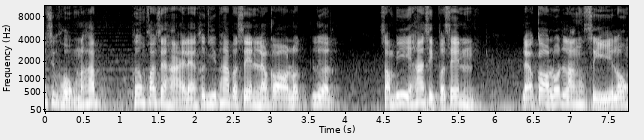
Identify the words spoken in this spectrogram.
M16 นะครับ เพิ่มความเสียหายแรงขึ้น 25%แล้วก็ลดเลือดซอมบี้ 50%แล้วก็ลดรังสีลง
